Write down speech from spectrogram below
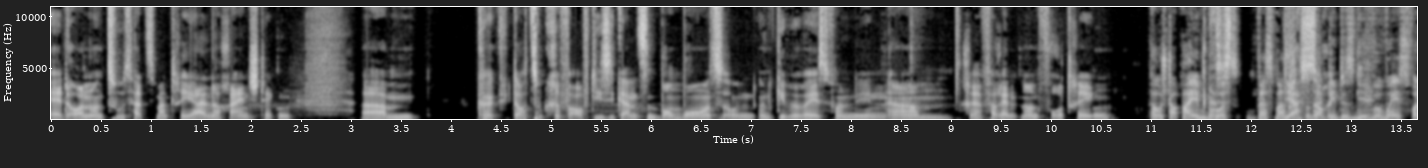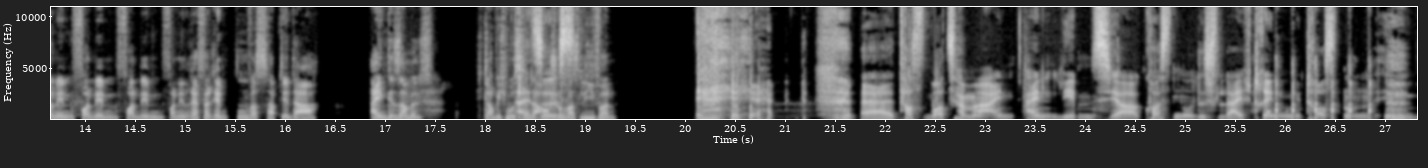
Add-on und Zusatzmaterial noch reinstecken. Ähm, kriegt auch Zugriff auf diese ganzen Bonbons und, und Giveaways von den ähm, Referenten und Vorträgen. Oh, stopp mal eben das kurz. Was, was ja, sagst du da? Gibt es Giveaways von den, von den, von den, von den Referenten? Was habt ihr da eingesammelt? Ich glaube, ich musste also da auch schon was liefern. äh, Thorsten Watts haben wir ein, ein Lebensjahr kostenloses Live-Training mit Thorsten in,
